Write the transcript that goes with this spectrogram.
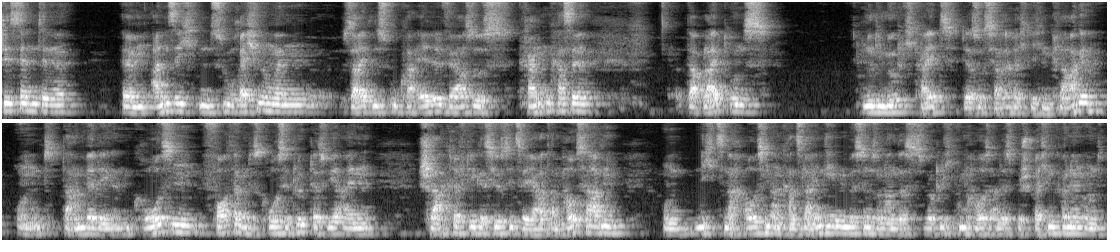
dissente ähm, Ansichten zu Rechnungen seitens UKL versus Krankenkasse. Da bleibt uns nur die Möglichkeit der sozialrechtlichen Klage. Und da haben wir den großen Vorteil und das große Glück, dass wir ein schlagkräftiges Justizariat am Haus haben und nichts nach außen an Kanzleien geben müssen, sondern das wirklich im Haus alles besprechen können und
